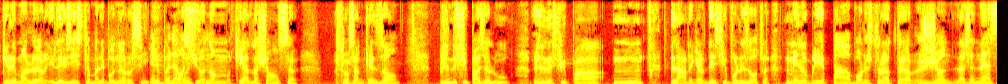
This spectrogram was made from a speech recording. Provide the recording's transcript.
que les malheurs, il existe, mais les bonheurs aussi. Et le bonheur Moi, je suis un homme qui a de la chance. 75 ans, je ne suis pas jaloux, je ne suis pas hum, là à regarder ce qu'ils font les autres, mais n'oubliez pas vos restaurateurs jeunes, la jeunesse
